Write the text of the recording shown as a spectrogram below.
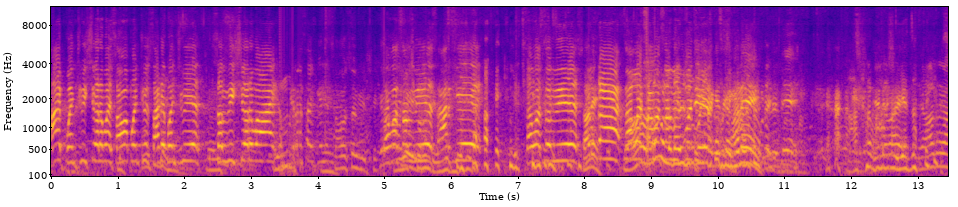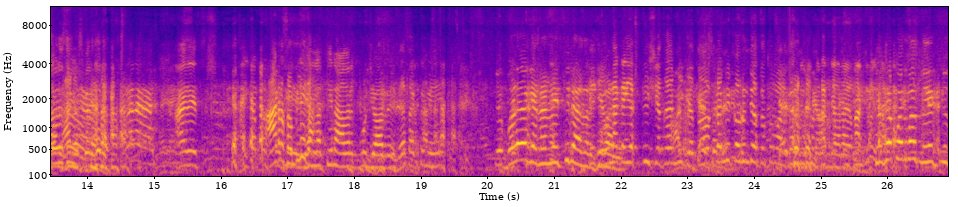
आहे पंचवीसशे रुपये सव्वा पंचवीस साडे पंचवीस सव्वीसशे रुपये सव्वा सव्वीस आरके. सव्वा सव्वीस. सव्वा सव्वा सव्वीसमध्ये. अरे ऑर्डर संपली का? तीन हजार पुढची ऑर्डर तुम्ही? ते बळं घेणार नाही तीन हजार एकतीस येतं मी घेतो कमी करून देतो तुम्हाला. पण बसले एकतीस.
